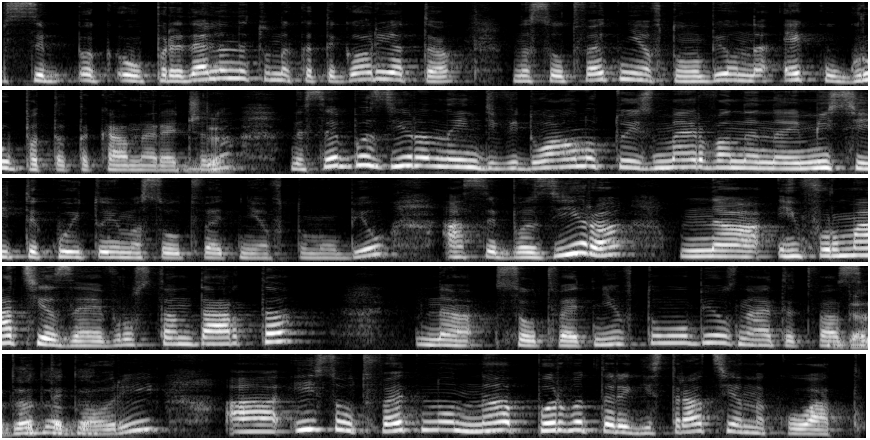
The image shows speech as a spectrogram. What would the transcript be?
се, определенето на категорията на съответния автомобил на екогрупата, така наречена, да. не се базира на индивидуалното измерване на емисиите, които има съответния автомобил, а се базира на информация за евростандарта, на съответния автомобил, знаете това да, са да, категории, да, да. А, и съответно на първата регистрация на колата.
